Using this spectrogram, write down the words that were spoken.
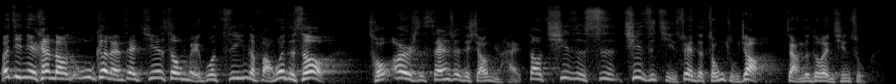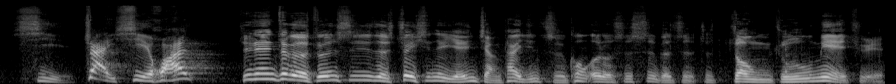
而且你也看到乌克兰在接受美国之音的访问的时候。从二十三岁的小女孩到七十四、七十几岁的总主教，讲的都很清楚，血债血还。今天这个泽连斯基的最新的演讲，他已经指控俄罗斯四个字，就是种族灭绝。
